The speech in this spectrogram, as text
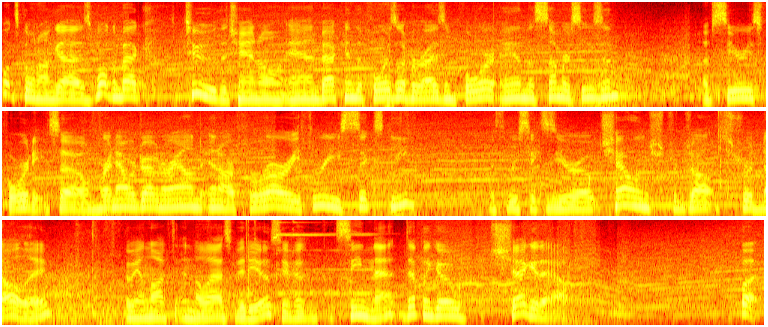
What's going on guys? Welcome back to the channel and back into Forza Horizon 4 and the summer season of Series 40. So right now we're driving around in our Ferrari 360 or 360 Challenge Stradale that we unlocked in the last video. So if you haven't seen that, definitely go check it out. But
